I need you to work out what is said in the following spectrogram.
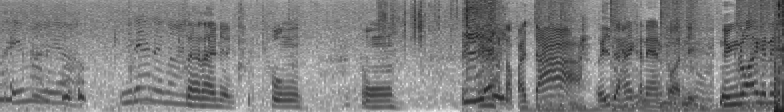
สไลด์มาเลยอะนี่ได้อะไรมาใส่อะไรเนี่ยทุงทุงต่อไปจ้า เอ้ยเดี๋ยวให้คะแนนก่อนดิหนึ่งร้อยคะแนน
